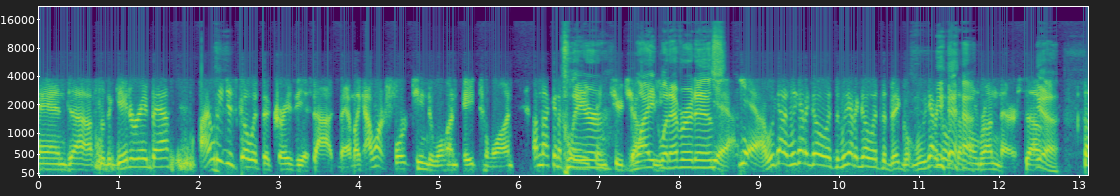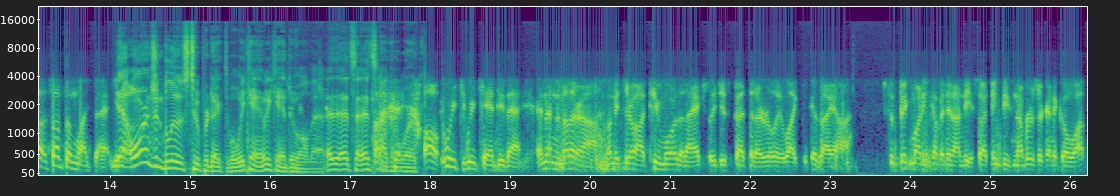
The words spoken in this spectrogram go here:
And uh, for the Gatorade bath, I always just go with the craziest odds, man. Like I want 14 to 1, 8 to 1. I'm not going to play anything too white, whatever it is. Yeah. Yeah, we got to we got to go with we got to go with the big one. We got to go yeah. with the home run there. So Yeah. So, something like that. Yeah, know? orange and blue is too predictable. We can't we can't do all that. It's it's not going to work. oh, we we can't do that. And then another uh, let me throw out two more that I actually just bet that I really like because I uh some big money coming in on these. So I think these numbers are going to go up.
